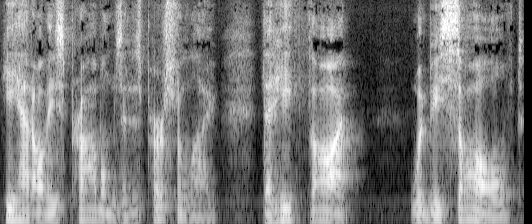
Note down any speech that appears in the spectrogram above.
he had all these problems in his personal life that he thought would be solved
